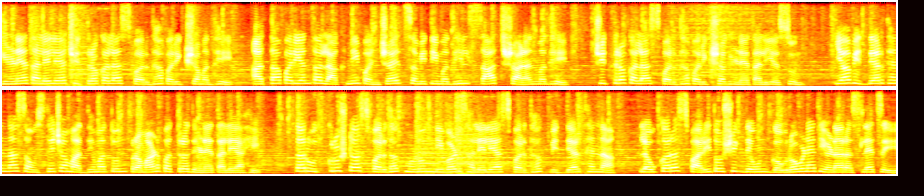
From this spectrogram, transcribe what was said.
घेण्यात आलेल्या चित्रकला स्पर्धा परीक्षामध्ये आतापर्यंत लाखनी पंचायत समितीमधील सात शाळांमध्ये चित्रकला स्पर्धा परीक्षा घेण्यात आली असून या विद्यार्थ्यांना संस्थेच्या माध्यमातून प्रमाणपत्र देण्यात आले आहे. तर उत्कृष्ट स्पर्धक म्हणून निवड झालेल्या स्पर्धक विद्यार्थ्यांना लवकरच पारितोषिक देऊन गौरवण्यात येणार असल्याचे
